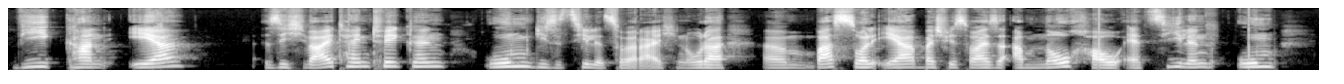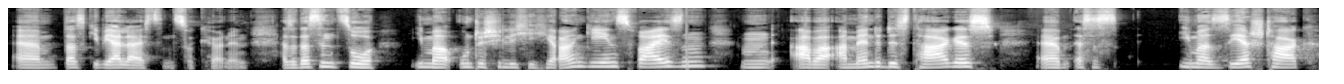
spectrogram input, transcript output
wie kann er sich weiterentwickeln, um diese Ziele zu erreichen oder ähm, was soll er beispielsweise am Know-how erzielen, um ähm, das gewährleisten zu können. Also das sind so immer unterschiedliche Herangehensweisen, hm, aber am Ende des Tages äh, es ist immer sehr stark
